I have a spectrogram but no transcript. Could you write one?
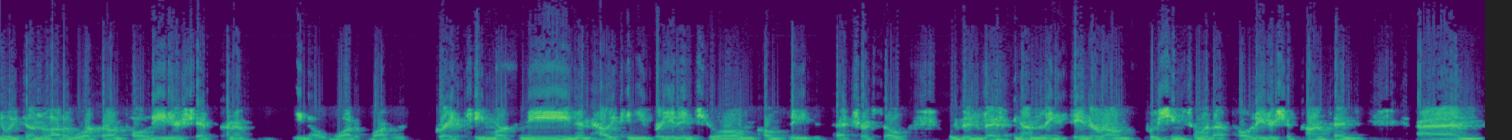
you know, we've done a lot of work around thought leadership, kind of, you know, what what does great teamwork mean, and how can you bring it into your own companies, etc. So we've been investing on LinkedIn around pushing some of that thought leadership content, um,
